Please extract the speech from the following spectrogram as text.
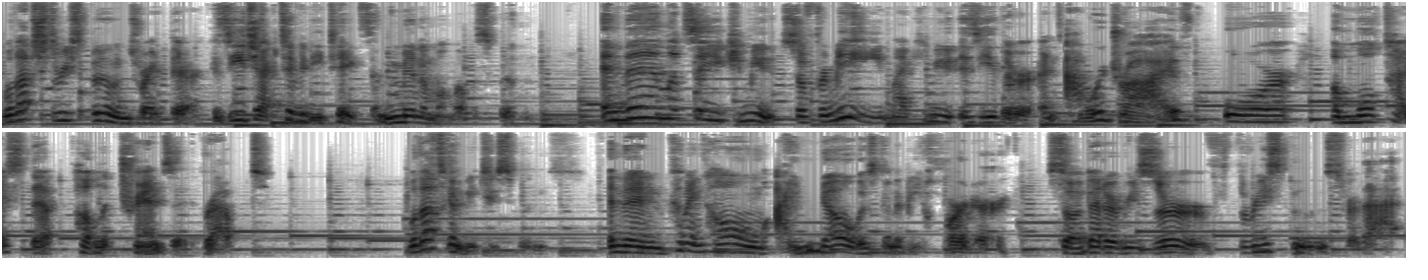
Well, that's three spoons right there, because each activity takes a minimum of a spoon. And then let's say you commute. So for me, my commute is either an hour drive or a multi step public transit route. Well, that's going to be two spoons. And then coming home, I know is going to be harder. So I better reserve three spoons for that.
